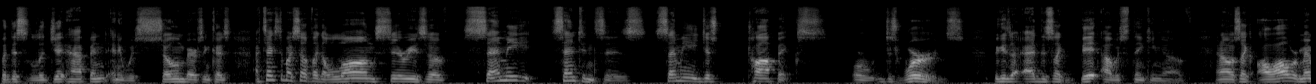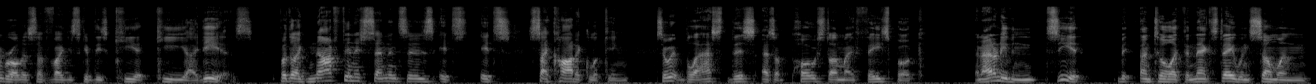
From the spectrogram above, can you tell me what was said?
But this legit happened, and it was so embarrassing because I texted myself like a long series of semi sentences, semi just topics or just words because I had this like bit I was thinking of, and I was like, oh, I'll remember all this stuff if I just give these key key ideas. But like not finished sentences. It's it's psychotic looking so it blasts this as a post on my Facebook, and I don't even see it until like the next day when someone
